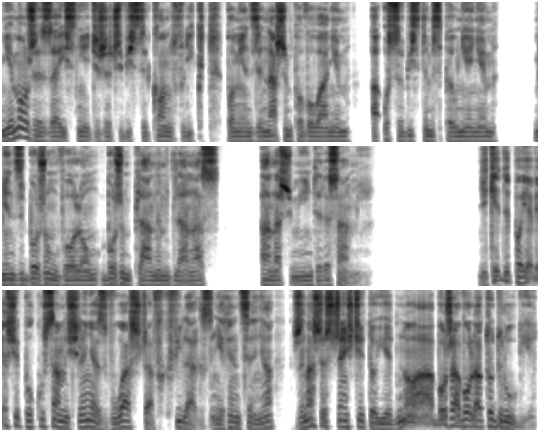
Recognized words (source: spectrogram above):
nie może zaistnieć rzeczywisty konflikt pomiędzy naszym powołaniem a osobistym spełnieniem, między Bożą wolą, Bożym planem dla nas a naszymi interesami. Niekiedy pojawia się pokusa myślenia, zwłaszcza w chwilach zniechęcenia, że nasze szczęście to jedno, a Boża wola to drugie,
